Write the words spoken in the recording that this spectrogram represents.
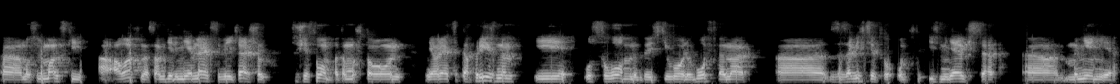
э, мусульманский Аллах на самом деле не является величайшим существом, потому что он является капризным и условным, то есть его любовь, она э, зависит от изменяющегося э, мнения,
